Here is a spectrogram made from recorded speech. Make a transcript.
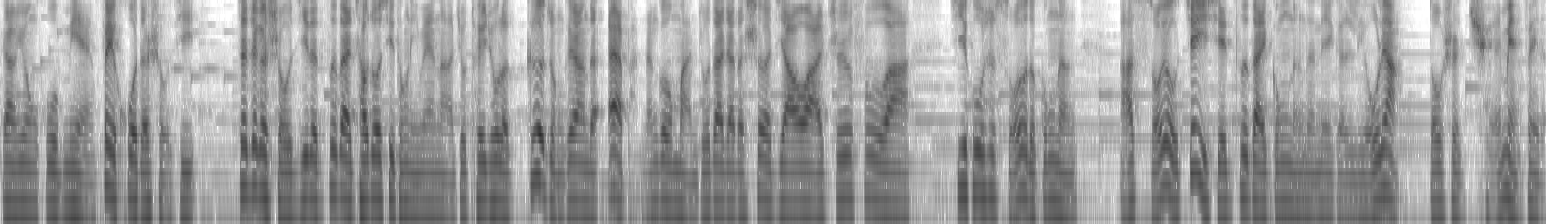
让用户免费获得手机。在这个手机的自带操作系统里面呢，就推出了各种各样的 App，能够满足大家的社交啊、支付啊，几乎是所有的功能。而所有这些自带功能的那个流量都是全免费的。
